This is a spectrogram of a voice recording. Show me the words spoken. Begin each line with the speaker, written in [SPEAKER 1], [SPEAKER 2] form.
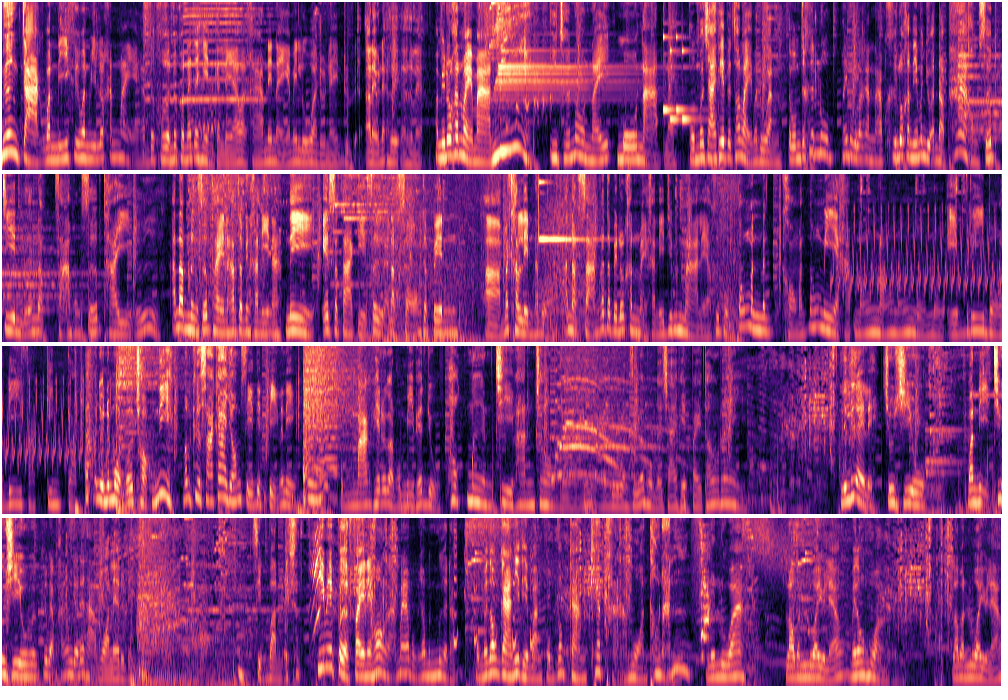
[SPEAKER 1] เนื่องจากวันนี้คือมันมีรถคันใหม่อะครับทุกคนทุกคนน่าจะเห็นกันแล้วอะครับในไหนก็ไม่รู้อะดูไหนดูอะไรวะเนี่ยเฮ้ยเอออะไรมันมีรถคันใหม่มานี่ Eternal Night Monad เหรอผมมาใช้เพจไปเท่าไหร่มาดูกัน แต่ผมจะขึ้นรูปให้ดูแล้วกันนะครับ คือรถคันนี้มันอยู่อันดับ 5 ของเซิร์ฟจีน หรืออันดับ 3 ของเซิร์ฟไทยเอออันดับ 1 เซิร์ฟไทยนะครับจะเป็นคันนี้นะนี่เอสตาเกเซอร์อันดับ 2 จะเป็น อ่าแมคคาเรนครับผมอันดับ 3 ก็จะเป็นรถคันใหม่คันนี้ที่เพิ่งมาแล้ว คือผมต้องมันมันของมันต้องมีอะครับน้องน้องน้องหนูหนู everybody fucking job มันอยู่ในโหมดเวิร์กช็อปนี่ มันคือซาก้าย้อมสีติดปีกนั่นเอง ผมมาร์กเพชรไว้ก่อนผมมีเพชรอยู่64,000ช่องร้อยมาดูกันซิว่าผมจะใช้เพชรไปเท่าไหร่เรื่อยๆเลยชิวๆวันนี้ชิวๆคือแบบครั้งเดียวได้ถามวอนเลยดูดิ สิบวันไอ้สัสพี่ไม่เปิดไฟในห้องอะไม่ผมชอบมันมืดๆอะผมไม่ต้องการยี่สิบวัน ผมต้องการแค่ถาวรเท่านั้นรัวๆเรามันรวยอยู่แล้ว ไม่ต้องห่วง เรามันรวยอยู่แล้ว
